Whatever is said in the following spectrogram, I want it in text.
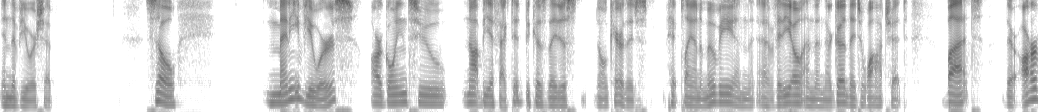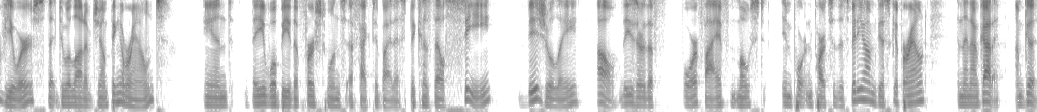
in the viewership. So many viewers are going to not be affected because they just don't care. They just hit play on a movie and a video and then they're good. They just watch it. But there are viewers that do a lot of jumping around and they will be the first ones affected by this because they'll see visually, oh, these are the four or five most important parts of this video. I'm going to skip around and then I've got it. I'm good.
